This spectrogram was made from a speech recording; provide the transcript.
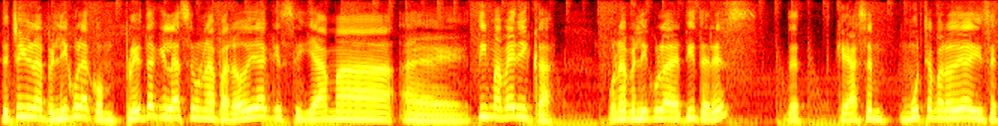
De hecho, hay una película completa que le hacen una parodia que se llama eh, Team America. Una película de títeres de- que hacen mucha parodia y dice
